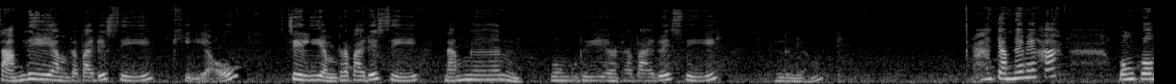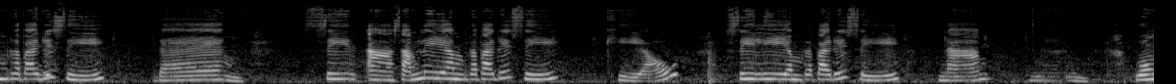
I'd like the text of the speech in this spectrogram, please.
สามเหลี่ยมระบายด้วยสีเขียว สี่เหลี่ยมระบายด้วยสีน้ำเงิน วงรีระบายด้วยสีเหลืองจำได้ไหมคะ วงกลมระบายด้วยสีแดงสี่สามเหลี่ยมระบายด้วยสีเขียว สี่เหลี่ยมระบายด้วยสีน้ำเงิน วง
